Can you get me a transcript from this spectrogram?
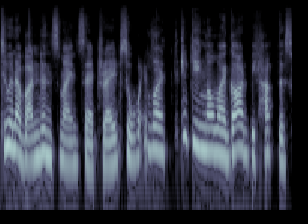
to an abundance mindset, right? So when we're thinking, oh my God, we have this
